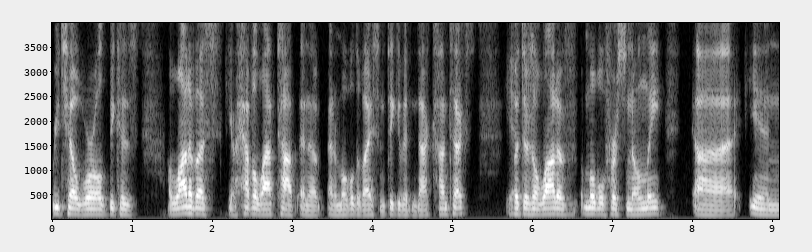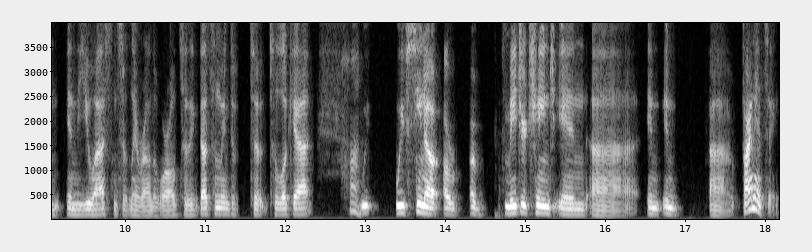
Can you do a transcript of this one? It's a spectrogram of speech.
retail world because a lot of us you know have a laptop and a, and a mobile device and think of it in that context yeah. but there's a lot of mobile first and only uh, in in the U.S. and certainly around the world. So I think that's something to to, to look at. Huh. We we've seen a, a, a major change in uh, in in uh, financing.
